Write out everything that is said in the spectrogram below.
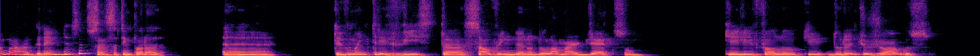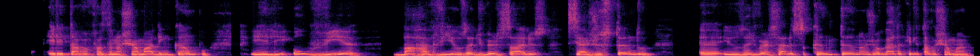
uma grande decepção essa temporada. É, teve uma entrevista, salvo engano, do Lamar Jackson, que ele falou que durante os jogos ele estava fazendo a chamada em campo e ele ouvia barra via os adversários se ajustando é, e os adversários cantando a jogada que ele estava chamando.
